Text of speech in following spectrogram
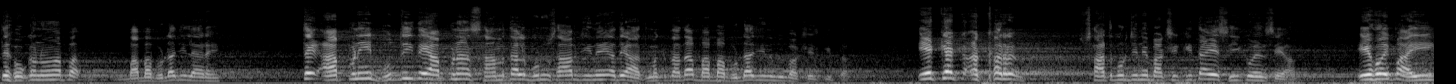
ਤੇ ਹੁਕਮਨਾਮਾ ਪ- ਬਾਬਾ ਬੁੱਢਾ ਜੀ ਲੈ ਰਹੇ। ਤੇ ਆਪਣੀ ਬੁੱਧੀ ਤੇ ਆਪਣਾ ਸਮਤਲ ਗੁਰੂ ਸਾਹਿਬ ਜੀ ਨੇ ਅਧਿਆਤਮਕਤਾ ਦਾ ਬਾਬਾ ਬੁੱਢਾ ਜੀ ਨੂੰ ਵੀ ਬਖਸ਼ਿਸ਼ ਕੀਤਾ। ਇੱਕ ਇੱਕ ਅੱਖਰ ਸਤਿਗੁਰੂ ਜੀ ਨੇ ਬਖਸ਼ਿਸ਼ ਕੀਤਾ, ਇਹ ਸੀਕੁਐਂਸ ਆ। ਇਹੋ ਹੀ ਭਾਈ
